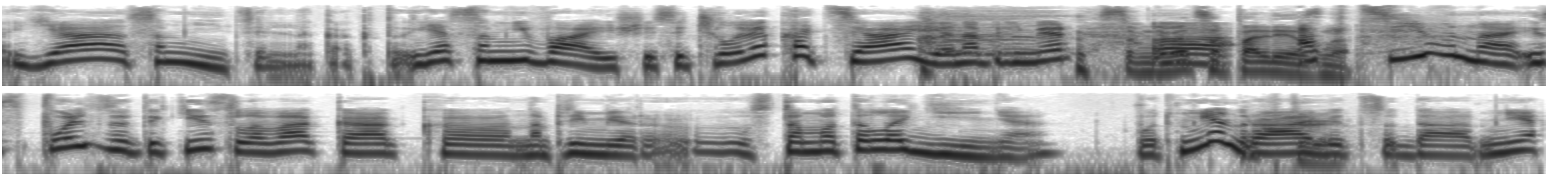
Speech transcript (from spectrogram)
Я сомнительно как-то. Я сомневающийся человек, хотя я, например, а, активно использую такие слова, как, э, например, стоматологиня. Вот мне нравится, да. Мне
